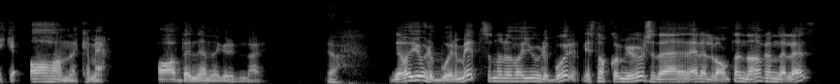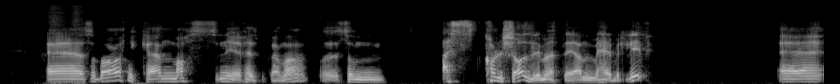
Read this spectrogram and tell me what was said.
Ikke aner hvem er. Av den ene grunnen der. Ja. Det var julebordet mitt, så når det var julebord Vi snakker om jul, så det er relevant ennå fremdeles. Eh, så da fikk jeg en masse nye Facebook-venner eh, som jeg kanskje aldri møter gjennom hele mitt liv. Eh,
